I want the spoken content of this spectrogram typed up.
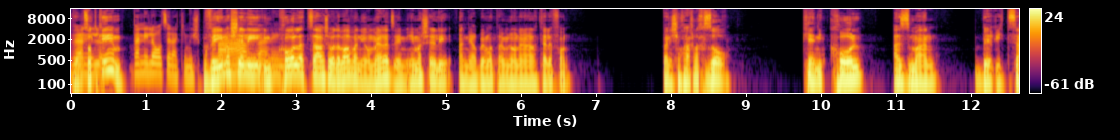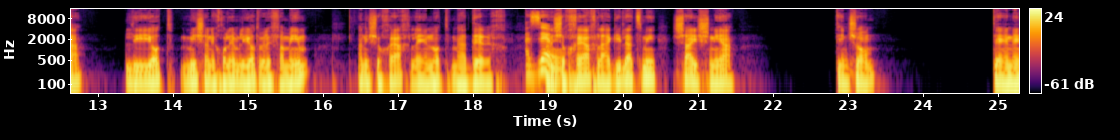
והם לא- צודקים. ואני לא רוצה להקים משפחה. ואימא שלי, ואני- עם כל הצער שבדבר, ואני אומר את זה, עם אימא שלי, אני הרבה מאוד פעמים לא עונה לה לטלפון. ואני שוכח לחזור. כי אני כל הזמן בריצה להיות מי שאני חולם להיות, ולפעמים אני שוכח ליהנות מהדרך. אז זהו. אני שוכח להגיד לעצמי, שי, שנייה, תנשום, תהנה,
